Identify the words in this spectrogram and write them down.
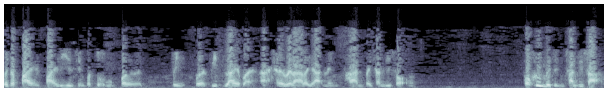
ก็จะไปไปได้ยินเสียงประตูเปิดปิดเปิดปิดไล่ไปอะใช้เวลาระยะหนึ่งผ่านไปชั้นที่สองพอขึ้นไปถึงชั้นที่สาม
